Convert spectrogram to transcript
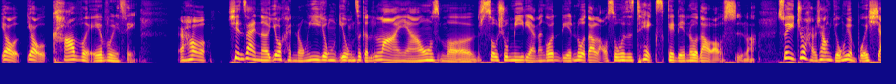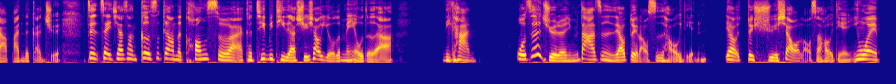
要要 cover everything。然后现在呢，又很容易用用这个 line 啊，用什么 social media 能够联络到老师，或者 text 可以联络到老师嘛，所以就好像永远不会下班的感觉。再再加上各式各样的 concert 啊，activity 啊，学校有的没有的啊。你看，我真的觉得你们大家真的要对老师好一点，要对学校老师好一点，因为。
